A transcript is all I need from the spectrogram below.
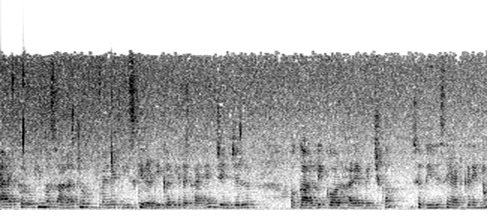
ऐड करूँगी मसाला जो मैंने पीस के रेडी करके रखा है जिंजर और गार्लिक और हरे मिर्च का। इसे धीरे से ऐड करेंगे।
